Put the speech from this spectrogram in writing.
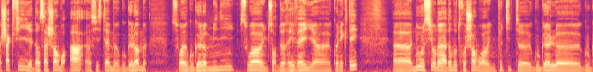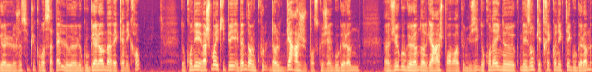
chaque fille dans sa chambre a un système Google Home, soit un Google Home Mini, soit une sorte de réveil connecté. Euh, nous aussi, on a dans notre chambre une petite euh, Google, euh, Google, je sais plus comment ça s'appelle, le, Google Home avec un écran. Donc on est vachement équipé, et même dans le, garage, je pense que j'ai un Google Home, un vieux Google Home dans le garage pour avoir un peu de musique. Donc on a une maison qui est très connectée Google Home.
